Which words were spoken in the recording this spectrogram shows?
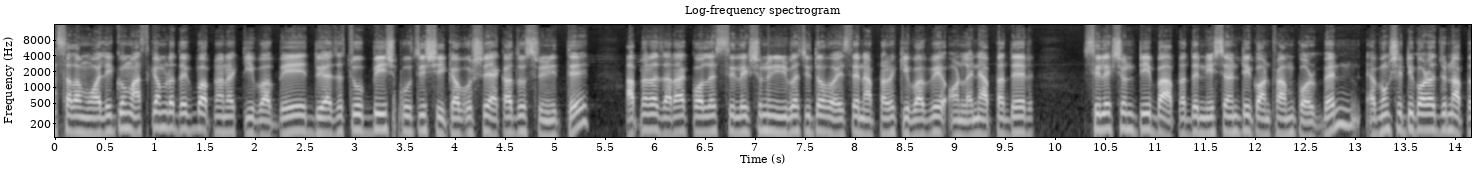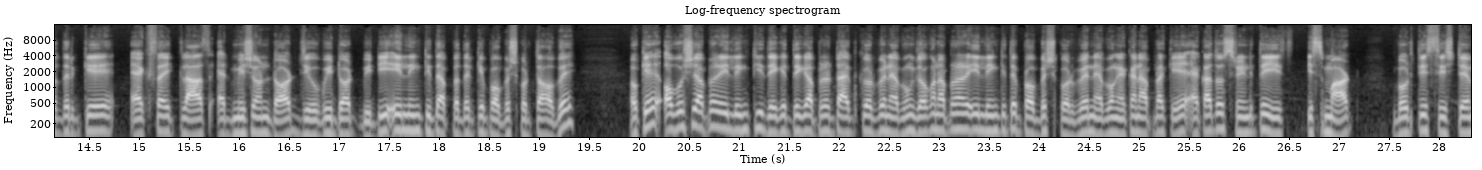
আসসালামু আলাইকুম। আজকে আমরা দেখব আপনারা কীভাবে দুই হাজার চব্বিশ পঁচিশ শিক্ষাবর্ষে একাদশ শ্রেণীতে আপনারা যারা কলেজ সিলেকশনে নির্বাচিত হয়েছেন, আপনারা কীভাবে অনলাইনে আপনাদের সিলেকশনটি বা আপনাদের নিশ্চয়নটি কনফার্ম করবেন এবং সেটি করার জন্য আপনাদেরকে XI class admission dot G O V dot BD এই লিঙ্কটিতে আপনাদেরকে প্রবেশ করতে হবে। ওকে? অবশ্যই আপনারা এই লিঙ্কটি দেখে দেখে আপনারা টাইপ করবেন এবং যখন আপনারা এই লিঙ্কটিতে প্রবেশ করবেন এবং এখানে আপনাকে একাদশ শ্রেণীতে স্মার্ট ভর্তি সিস্টেম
